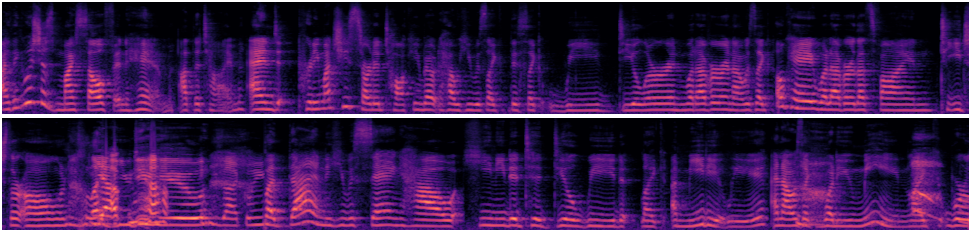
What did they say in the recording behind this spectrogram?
I think it was just myself and him at the time, and pretty much he started talking about how he was like this like weed dealer and whatever, and I was like, okay, whatever, that's fine. To each their own. like Yep. you do Yeah. you. Exactly. But then he was saying how he needed to deal weed like immediately. And I was like, what do you mean? Like, we're Oh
